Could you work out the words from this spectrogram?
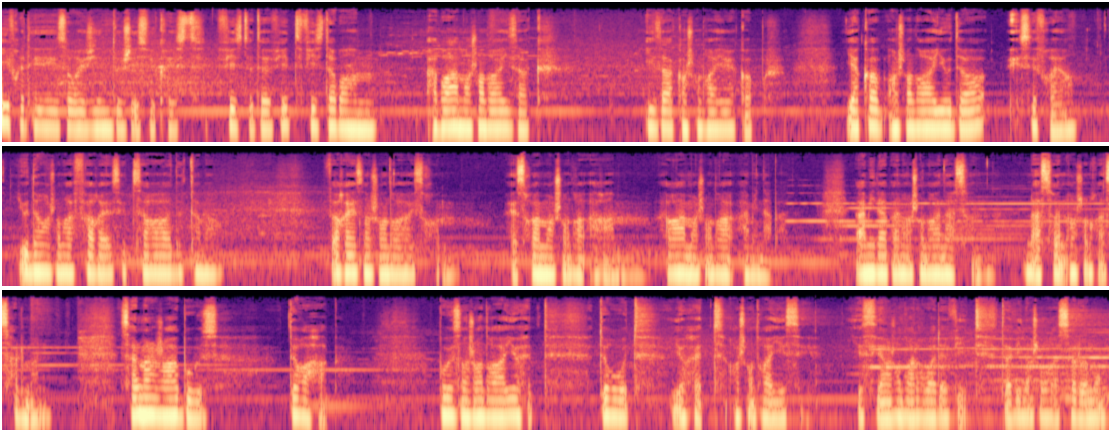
Livre des origines de Jésus-Christ, fils de David, fils d'Abraham, Abraham engendra Isaac. Isaac engendra Jacob. Jacob engendra Juda et ses frères. Juda engendra Pharez et Tsara de Tamar. Pharez engendra Esrom. Esrom engendra Aram. Aram engendra Aminabad. Aminabad engendra Nasson. Nasson engendra Salmon. Salmon engendra Bouz de Rahab. Bouz engendra Yohet de Ruth. Yohet engendra Yessé. Yessé engendra le roi David. David engendra Salomon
